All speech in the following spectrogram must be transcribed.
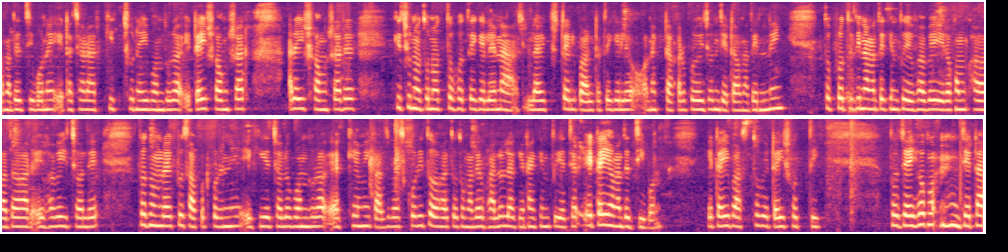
আমাদের জীবনে, এটা ছাড়া আর কিচ্ছু নেই বন্ধুরা, এটাই সংসার। আর এই সংসারের কিছু নতুনত্ব হতে গেলে না লাইফস্টাইল পাল্টাতে গেলে অনেক টাকার প্রয়োজন যেটা আমাদের নেই। তো প্রতিদিন আমাদের কিন্তু এভাবেই এরকম খাওয়া দাওয়া আর এভাবেই চলে। তো তোমরা একটু সাপোর্ট করে নিয়ে এগিয়ে চলো বন্ধুরা। একঘেয়েমি কাজবাজ করি তো হয়তো তোমাদের ভালো লাগে না, কিন্তু এছাড়া এটাই আমাদের জীবন। এটাই বাস্তব, এটাই সত্যি। তো যাই হোক যেটা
